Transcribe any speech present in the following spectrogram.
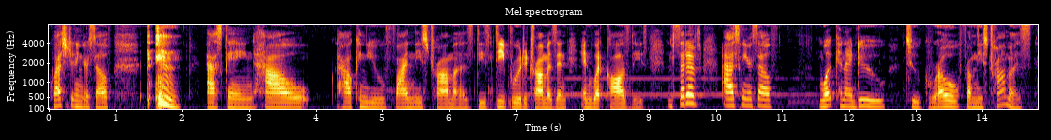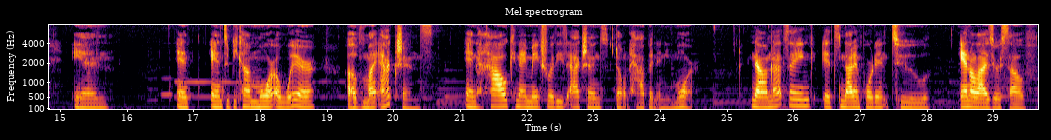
questioning yourself, asking how how can you find these traumas, these deep rooted traumas, and, and what caused these? Instead of asking yourself, what can I do to grow from these traumas and and and to become more aware of my actions and how can I make sure these actions don't happen anymore. Now, I'm not saying it's not important to analyze yourself.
